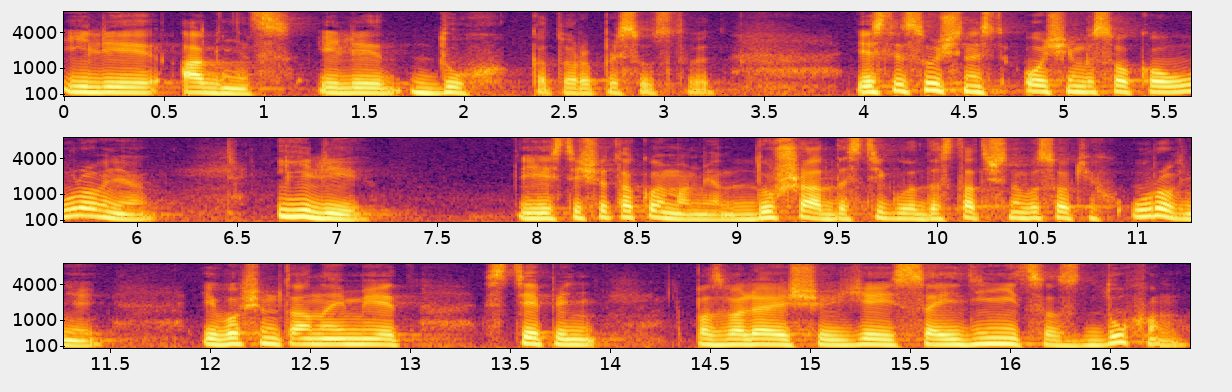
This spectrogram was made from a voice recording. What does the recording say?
или агнец, или дух, который присутствует. Если сущность очень высокого уровня, или есть еще такой момент, душа достигла достаточно высоких уровней, и, в общем-то, она имеет степень позволяющую ей соединиться с Духом,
